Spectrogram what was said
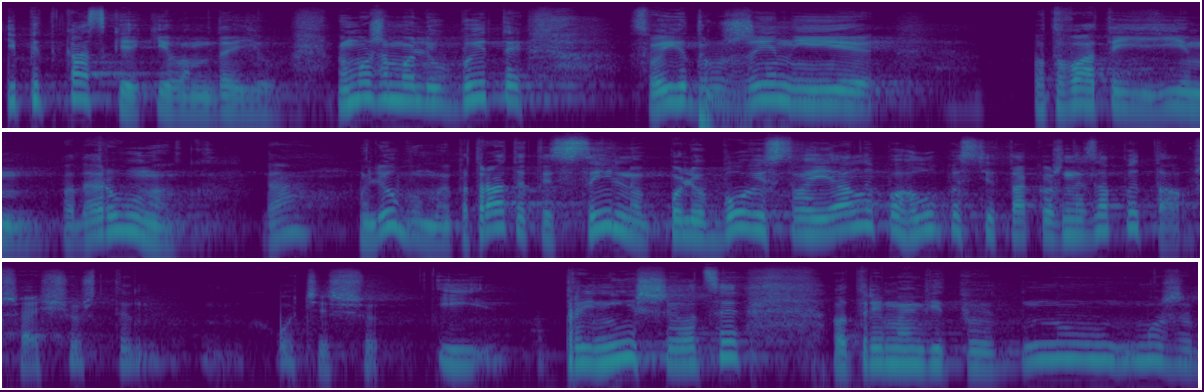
ті підказки, які вам даю. Ми можемо любити своїх дружин і готувати їм подарунок. Да? Ми любимо і потратити сильно по любові своїй, але по глупості також не запитавши, а що ж ти хочеш? І принісши оце, отримаємо відповідь: ну, може,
